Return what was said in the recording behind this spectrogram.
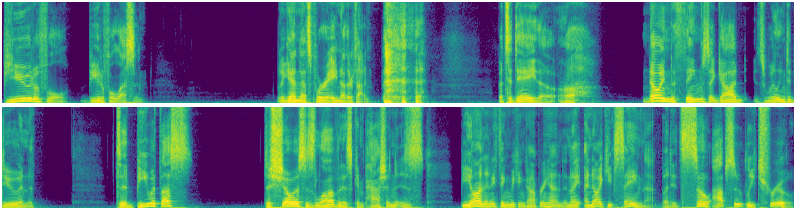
beautiful, beautiful lesson. But again, that's for another time. but today, though, oh, knowing the things that God is willing to do and to be with us, to show us his love and his compassion is beyond anything we can comprehend. And I, I know I keep saying that, but it's so absolutely true.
